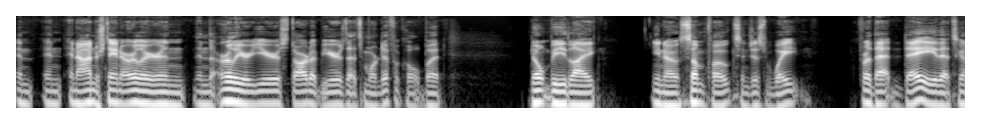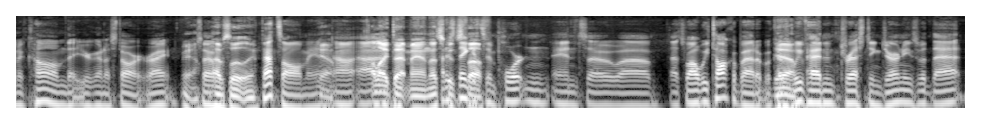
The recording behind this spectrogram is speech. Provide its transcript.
And and and I understand earlier in in the earlier years, startup years, that's more difficult. But don't be like, you know, some folks and just wait for that day that's going to come that you're going to start. Right. Yeah, So absolutely. that's all, man. Yeah. Uh, I, like that, man. That's I good think stuff. it's important, and so uh, that's why we talk about it because Yeah. we've had interesting journeys with that.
